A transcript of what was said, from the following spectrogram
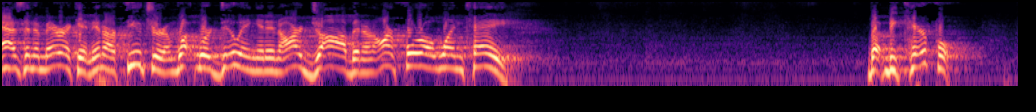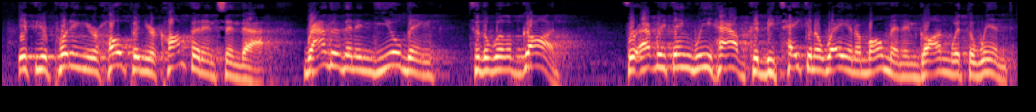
as an American in our future and what we're doing and in our job and in our 401k. But be careful if you're putting your hope and your confidence in that rather than in yielding to the will of God. For everything we have could be taken away in a moment and gone with the wind.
